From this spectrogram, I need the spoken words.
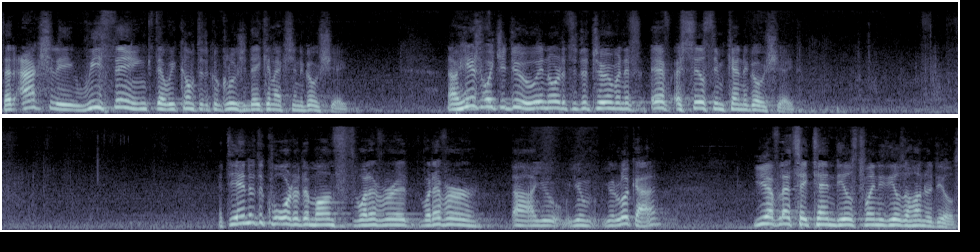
that actually we think that we come to the conclusion they can actually negotiate. Now, here's what you do in order to determine if, if a sales team can negotiate. At the end of the quarter, the month, whatever, it, whatever uh, you, you, you look at, you have, let's say, 10 deals, 20 deals, 100 deals.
